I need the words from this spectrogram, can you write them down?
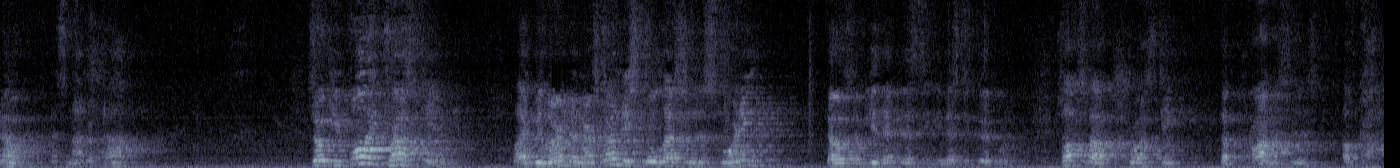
No, that's not of God. So if you fully trust him, like we learned in our Sunday school lesson this morning, those of you that missed it, you missed a good one. Talks about trusting the promises of God.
